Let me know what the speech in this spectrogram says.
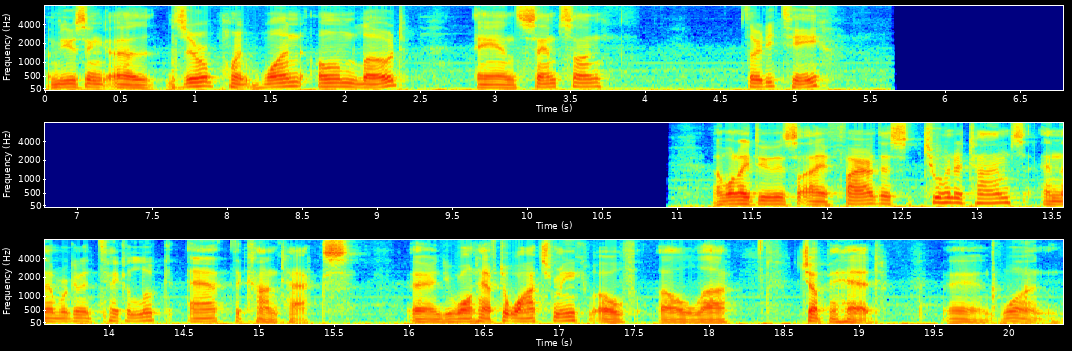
I'm using a 0.1 ohm load and Samsung 30T. And what I do is I fire this 200 times and then we're going to take a look at the contacts. And you won't have to watch me. I'll, I'll uh, jump ahead. And one,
